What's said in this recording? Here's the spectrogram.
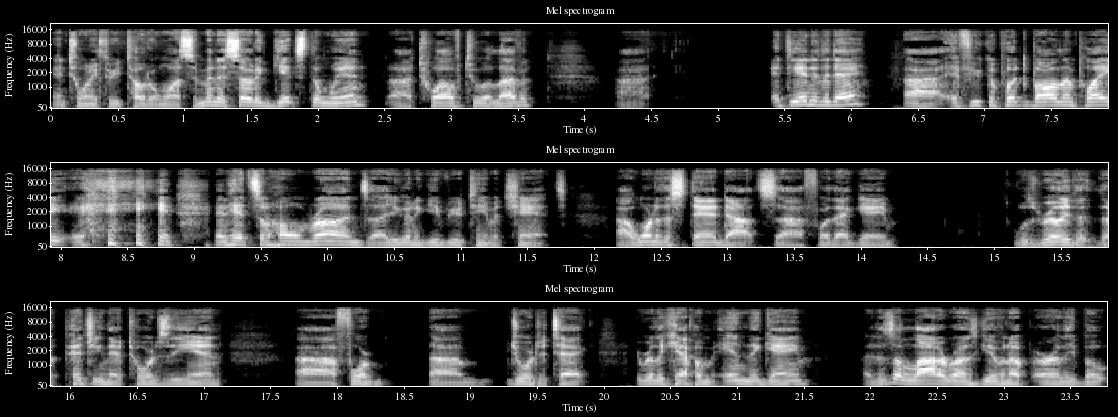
and 23 total ones. So Minnesota gets the win, uh, 12 to 11. Uh, at the end of the day, uh, if you can put the ball in play and hit some home runs, uh, you're going to give your team a chance. Uh, one of the standouts uh, for that game was really the, the pitching there towards the end uh, for um, Georgia Tech. It really kept them in the game. Uh, there's a lot of runs given up early, but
